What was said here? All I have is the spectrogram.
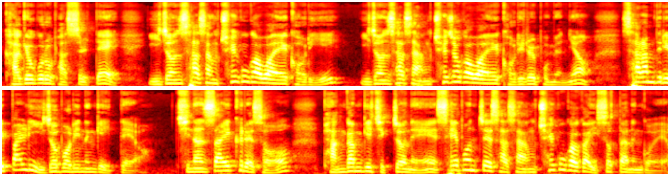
가격으로 봤을 때 이전 사상 최고가와의 거리, 이전 사상 최저가와의 거리를 보면요. 사람들이 빨리 잊어버리는 게 있대요. 지난 사이클에서 반감기 직전에 세 번째 사상 최고가가 있었다는 거예요.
